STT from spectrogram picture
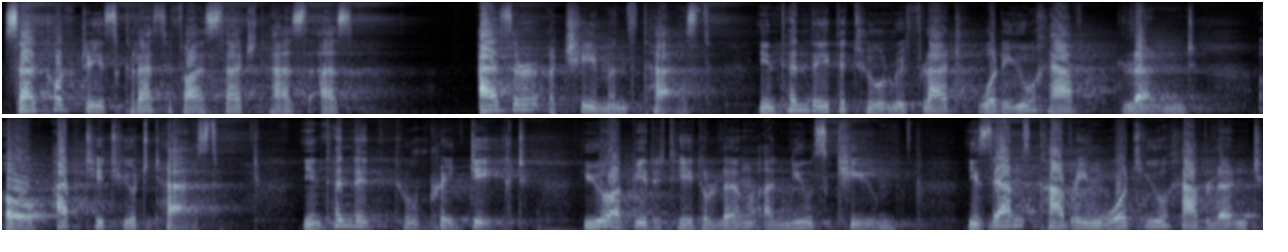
Psychologists classify such tests as other achievement tests intended to reflect what you have learned or aptitude test intended to predict your ability to learn a new skill. Exams covering what you have learned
